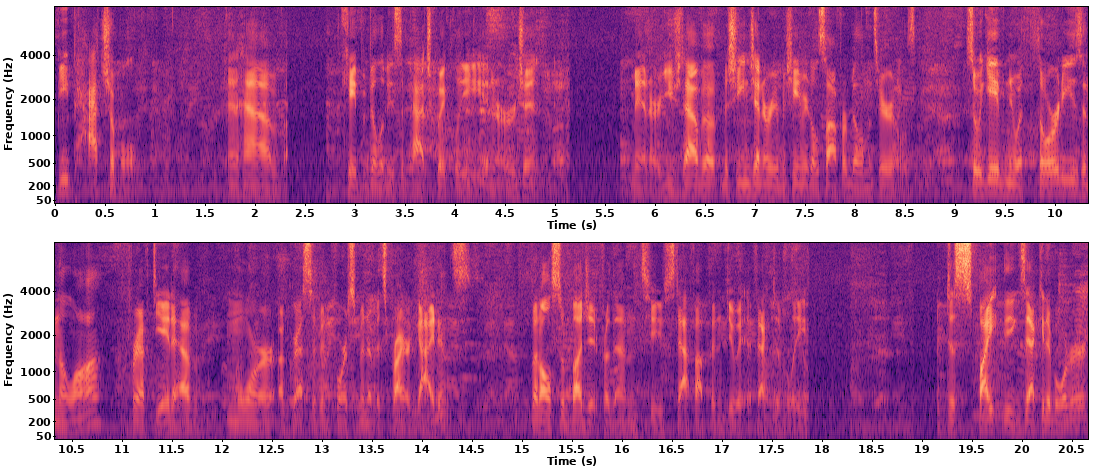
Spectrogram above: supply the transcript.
be patchable and have capabilities to patch quickly in an urgent manner. You should have a machine generated, machine readable software bill of materials. So it gave new authorities in the law for FDA to have more aggressive enforcement of its prior guidance, but also budget for them to staff up and do it effectively. Despite the executive order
